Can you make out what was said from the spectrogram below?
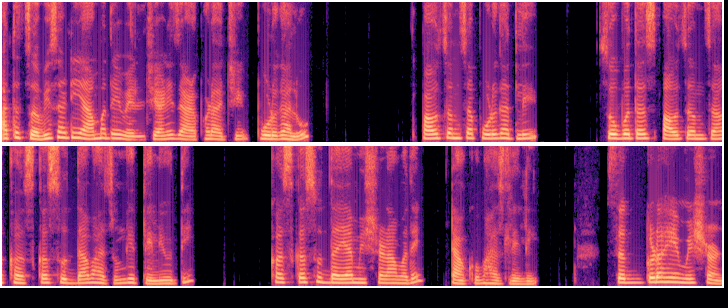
आता चवीसाठी यामध्ये वेलची आणि जाळफळाची पूड घालू. पाव चमचा पूड घातली. सोबतच पाव चमचा खसखस सुद्धा भाजून घेतलेली होती. खसखस सुद्धा या मिश्रणामध्ये टाकू भाजलेली. सगळं हे मिश्रण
